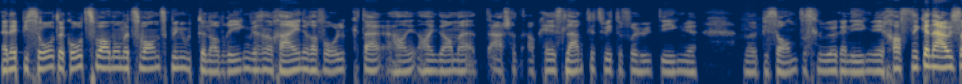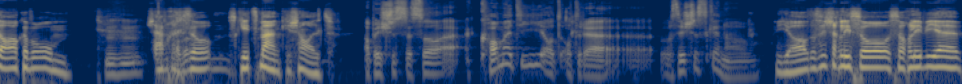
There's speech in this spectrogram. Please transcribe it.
eine Episode geht zwar nur 20 Minuten, aber irgendwie so nach einer Folge da habe ich, dann okay, es langt jetzt wieder für heute irgendwie noch etwas anderes schauen. Irgendwie. Ich kann es nicht genau sagen, warum. Mhm. Es ist einfach aber so, es gibt es manchmal halt. Aber ist es so eine Comedy oder, oder eine, was ist das genau? Ja, das ist ein bisschen so, so ein bisschen wie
